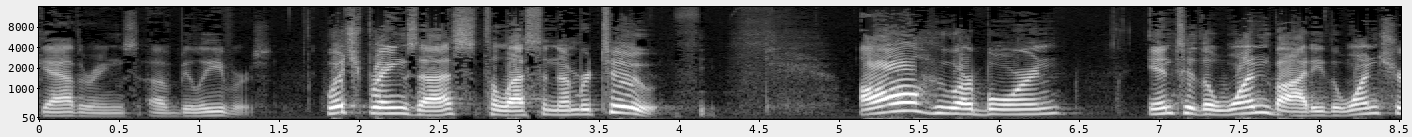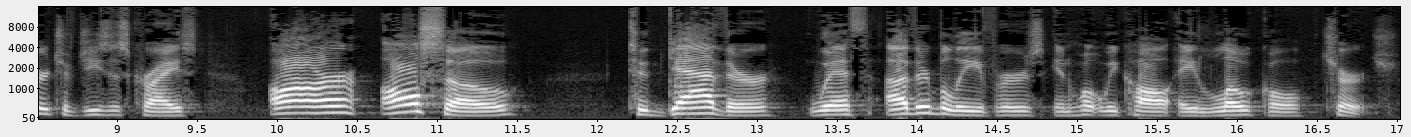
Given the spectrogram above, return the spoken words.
gatherings of believers. Which brings us to lesson number two. All who are born into the one body, the one church of Jesus Christ, are also to gather with other believers in what we call a local church.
